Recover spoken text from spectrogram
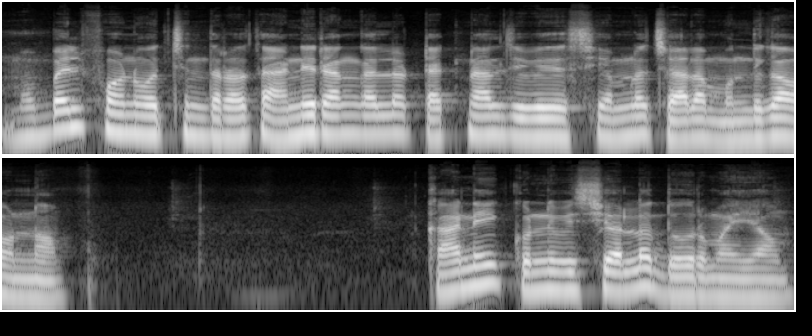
మొబైల్ ఫోన్ వచ్చిన తర్వాత అన్ని రంగాల్లో టెక్నాలజీ విషయంలో చాలా ముందుగా ఉన్నాం. కానీ కొన్ని విషయాల్లో దూరమయ్యాం.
